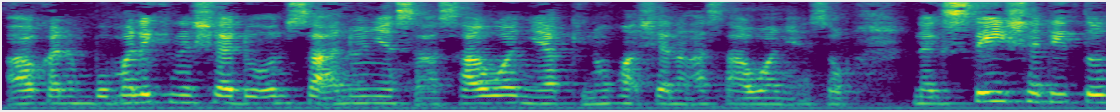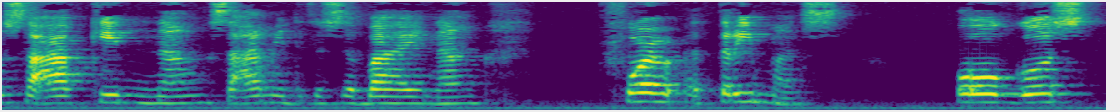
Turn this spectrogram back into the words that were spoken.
Ah, kanang bumalik na siya doon sa ano niya sa asawa niya kinuha siya ng asawa niya. So nagstay siya dito sa akin ng sa amin dito sa bahay ng 4 3 months. August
